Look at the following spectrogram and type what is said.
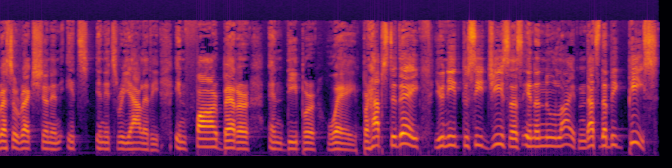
resurrection in its in its reality in far better and deeper way. Perhaps today you need to see Jesus in a new light and that's the big piece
